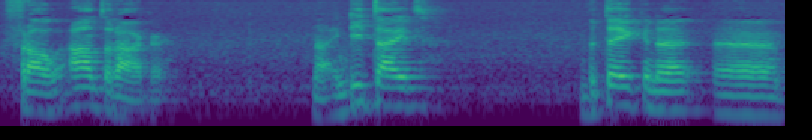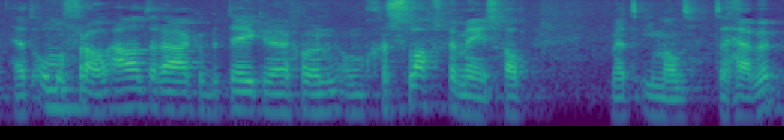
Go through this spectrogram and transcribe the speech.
vrouw aan te raken. Nou, in die tijd betekende eh, het om een vrouw aan te raken, betekende gewoon om geslachtsgemeenschap met iemand te hebben.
